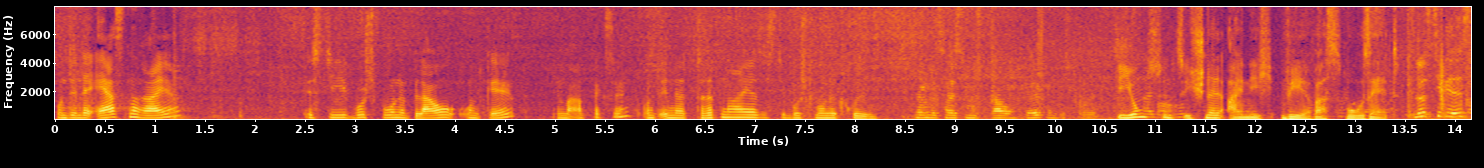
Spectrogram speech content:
Und in der ersten Reihe ist die Buschbohne blau und gelb, immer abwechselnd. Und in der dritten Reihe ist die Buschbohne grün. Das heißt, du musst blau und gelb und ich grün. Die Jungs sind sich schnell einig, wer was wo sät. Das Lustige ist,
